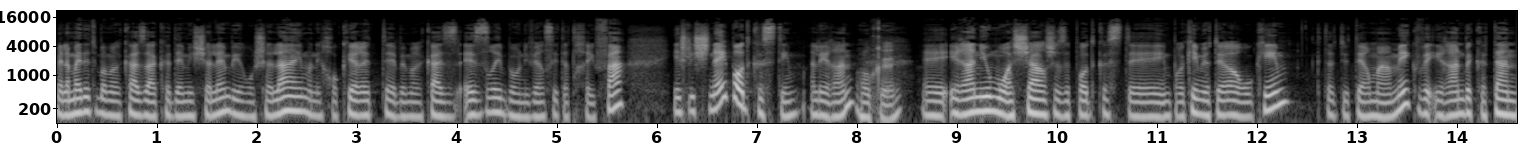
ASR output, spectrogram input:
מלמדת במרכז האקדמי שלם בירושלים, אני חוקרת אה, במרכז עזרי באוניברסיטת חיפה. יש לי שני פודקאסטים על איראן. אוקיי. Okay. איראניום מועשר, שזה פודקאסט עם פרקים יותר ארוכים, קצת יותר מעמיק, ואיראן בקטן,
